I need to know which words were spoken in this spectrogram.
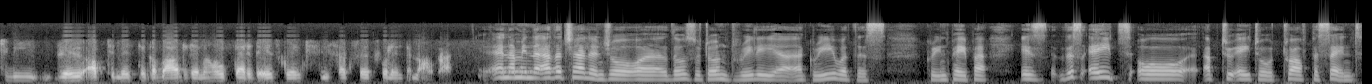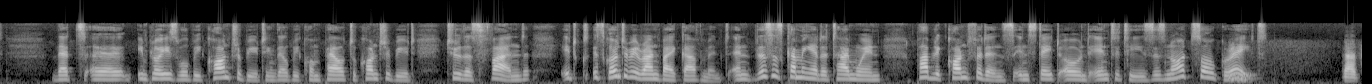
to be very optimistic about it and hope that it is going to be successful in the long run. And I mean, the other challenge, or, or those who don't really uh, agree with this green paper is this 8 or up to 8 or 12 percent that uh, employees will be contributing, they'll be compelled to contribute to this fund. It, it's going to be run by government. And this is coming at a time when public confidence in state owned entities is not so great. That's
